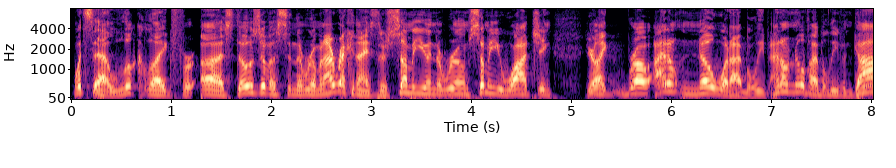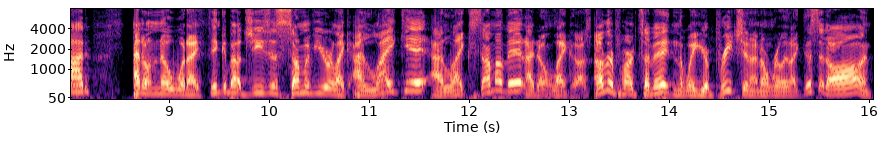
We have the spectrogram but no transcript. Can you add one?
What's that look like for us? Those of us in the room, and I recognize there's some of you in the room, some of you watching, you're like, bro, I don't know what I believe. I don't know if I believe in God. I don't know what I think about Jesus. Some of you are like, I like it. I like some of it. I don't like other parts of it. And the way you're preaching, I don't really like this at all. And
